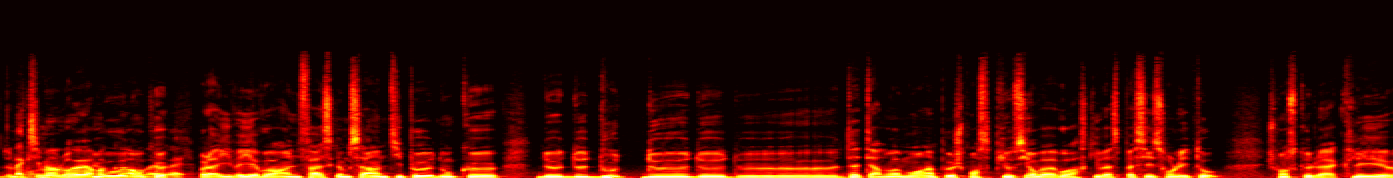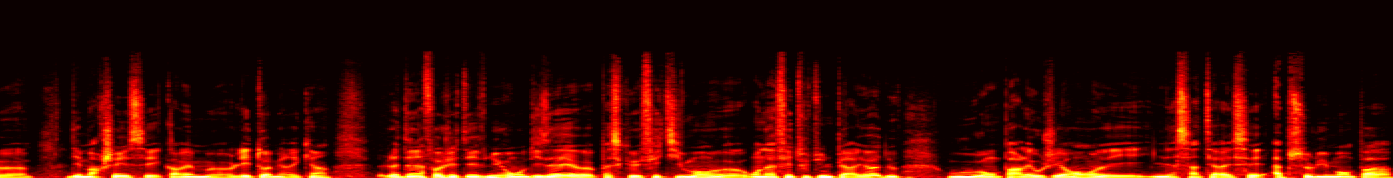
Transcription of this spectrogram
de maximum. donc voilà, il va y avoir une phase comme ça un petit peu donc de, de, doute, de d'aternoiement un peu, je pense. Puis aussi, on va voir ce qui va se passer sur les taux. Je pense que la clé des marchés, c'est quand même les taux américains. La dernière fois que j'étais venu, on disait parce qu'effectivement, on a fait toute une période où on parlait aux gérants et ils ne s'intéressaient absolument pas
